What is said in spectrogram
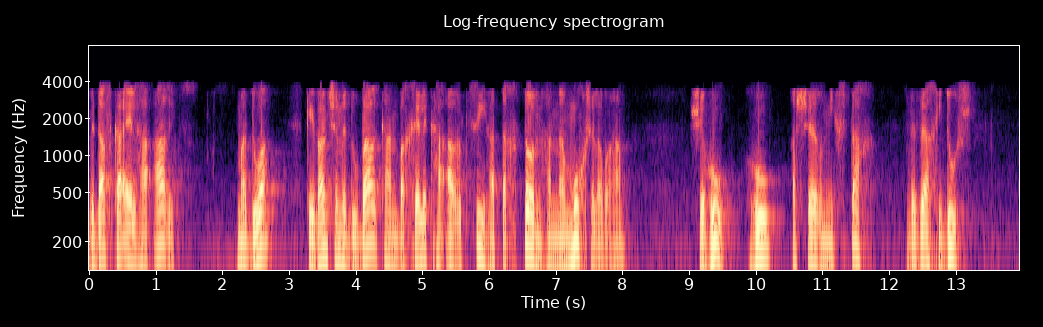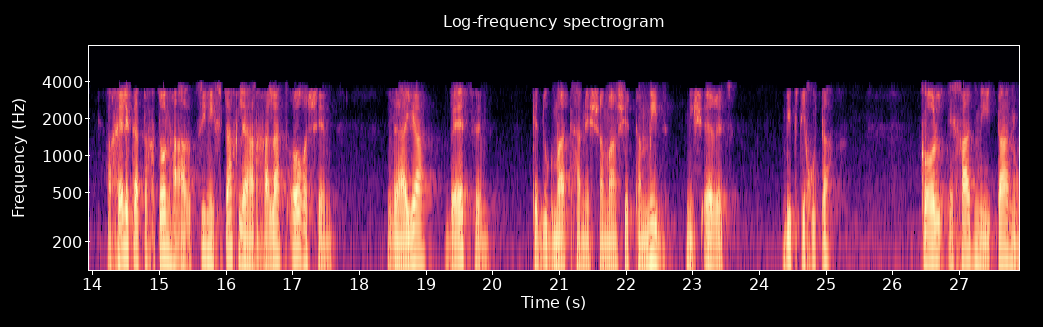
ודווקא אל הארץ. מדוע? כיוון שמדובר כאן בחלק הארצי, התחתון, הנמוך של אברהם, שהוא, הוא אשר נפתח, וזה החידוש. החלק התחתון הארצי נפתח להחלת אור השם, והיה בעצם כדוגמת הנשמה שתמיד נשארת בפתיחותה. כל אחד מאיתנו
